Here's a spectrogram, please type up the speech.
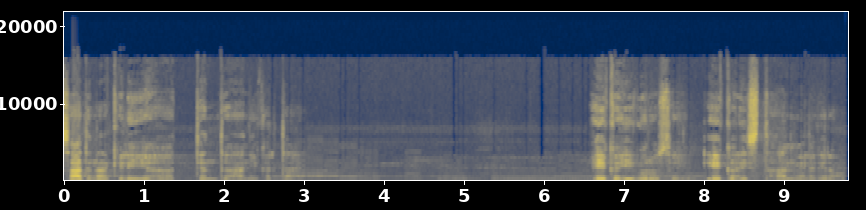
साधना के लिए यह अत्यंत हानि करता है। एक ही गुरु से एक ही स्थान में लगे रहो।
